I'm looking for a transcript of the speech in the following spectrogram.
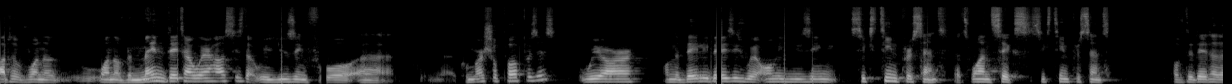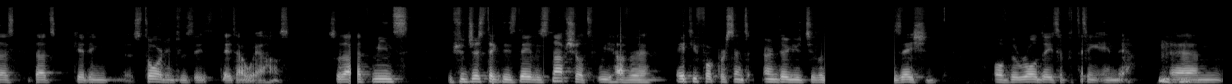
out of one of one of the main data warehouses that we're using for uh, commercial purposes, we are on a daily basis we're only using 16%. That's one six, 16% of the data that's, that's getting stored into this data warehouse. So that means if you just take this daily snapshot, we have a 84% underutilization of the raw data potential in there. Mm-hmm. Um,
